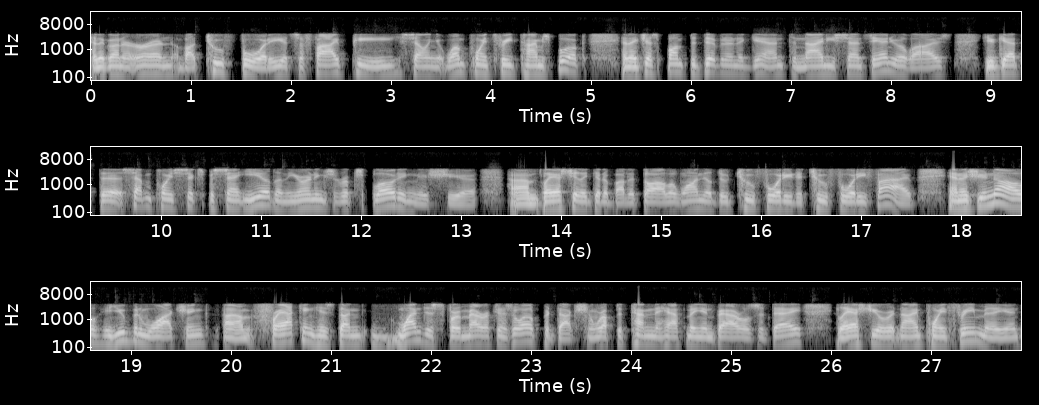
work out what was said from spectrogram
and they're going to earn about two forty. It's a five P, selling at one point three times book, and they just bumped the dividend again to ninety cents annualized. You get the seven point six percent yield, and the earnings are exploding this year. Um, last year they did about a dollar one. They'll do two forty to two forty five. And as you know, you've been watching. Um, fracking has done wonders for Americans oil production. We're up to 10.5 million barrels a day. Last year, we're at 9.3 million,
